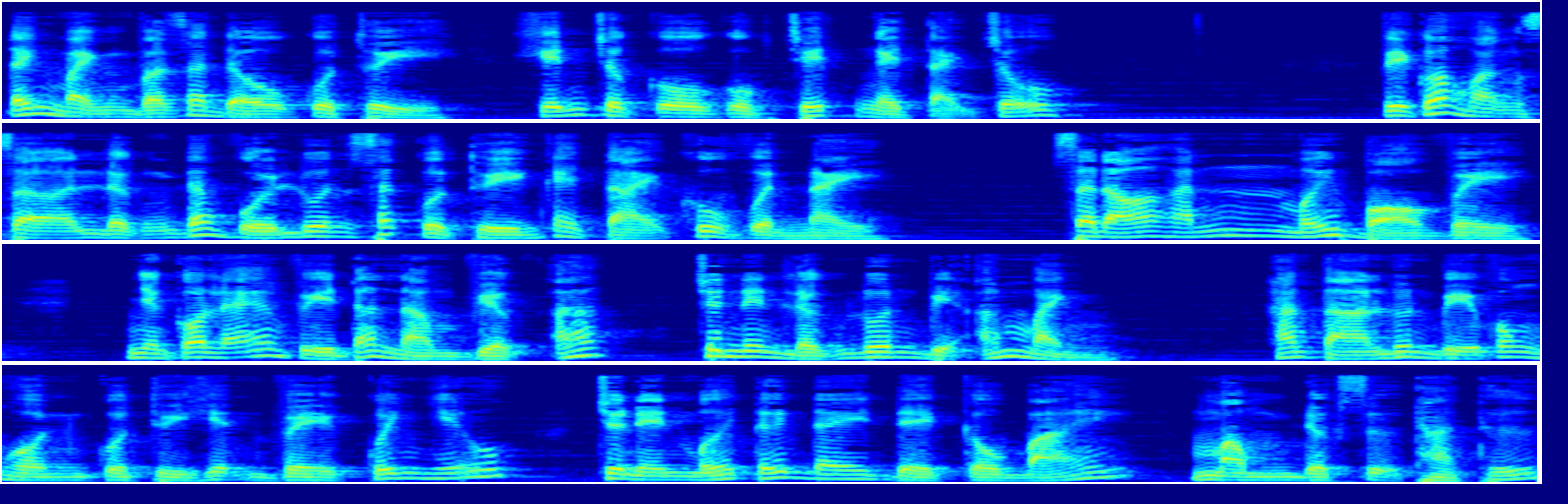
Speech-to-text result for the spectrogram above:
đánh mạnh vào da đầu của thủy, khiến cho cô gục chết ngay tại chỗ. Vì quá hoảng sợ lực đã vội luôn xác của thủy ngay tại khu vườn này. Sau đó hắn mới bỏ về, nhưng có lẽ vì đã làm việc ác, cho nên lực luôn bị ám ảnh. Hắn ta luôn bị vong hồn của thủy hiện về quấy nhiễu cho nên mới tới đây để cầu bái, mong được sự tha thứ.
